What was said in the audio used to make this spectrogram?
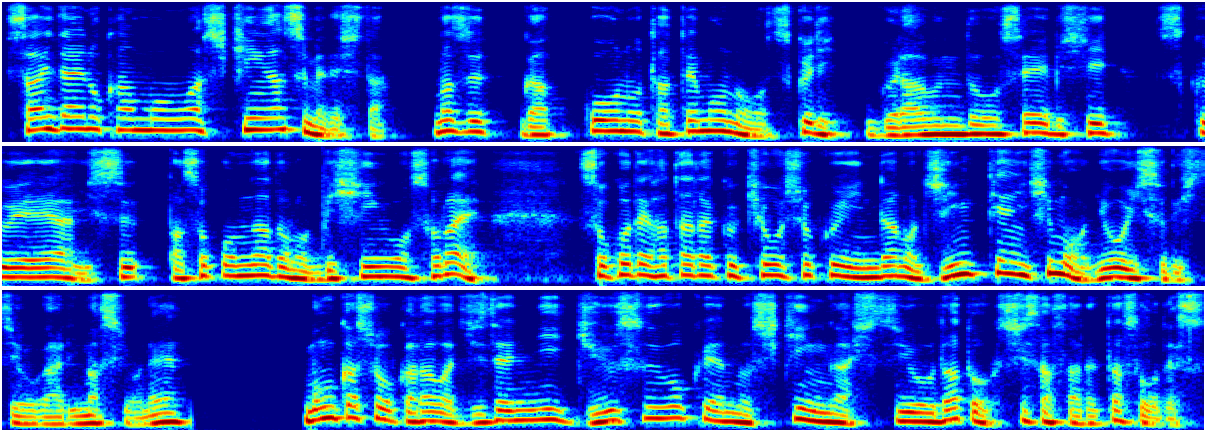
最大の関門は資金集めでした。まず学校の建物を作り、グラウンドを整備し、机や椅子、パソコンなどの備品を揃え、そこで働く教職員らの人件費も用意する必要がありますよね。文科省からは事前に十数億円の資金が必要だと示唆されたそうです。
